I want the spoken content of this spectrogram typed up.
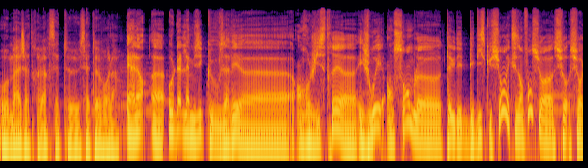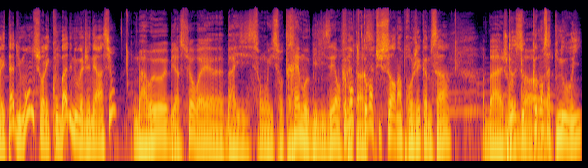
hommage à travers cette, cette œuvre-là. Et alors, au-delà de la musique que vous avez enregistrée et jouée ensemble, tu as eu des, des discussions avec ces enfants sur, sur, sur l'état du monde, sur les combats des nouvelles générations Bah oui, oui, bien sûr, ouais. euh, bah ils sont, ils sont très mobilisés en comment, fait. hein. comment tu sors d'un projet comme ça Bah De- Comment ça te nourrit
